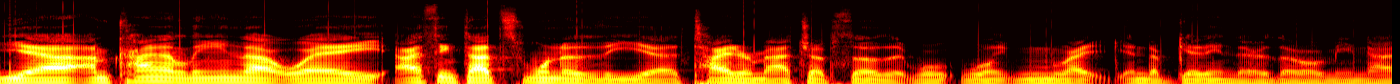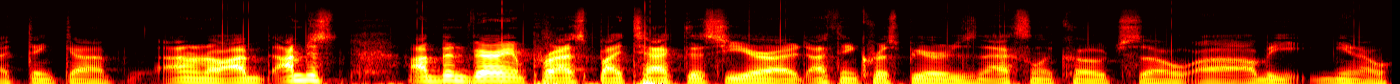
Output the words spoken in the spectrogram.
Yeah, I'm kind of leaning that way. I think that's one of the uh, tighter matchups, though, that we'll, we might end up getting there. Though, I mean, I think uh, I don't know. I'm, I'm just I've been very impressed by Tech this year. I, I think Chris Beard is an excellent coach, so uh, I'll be you know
